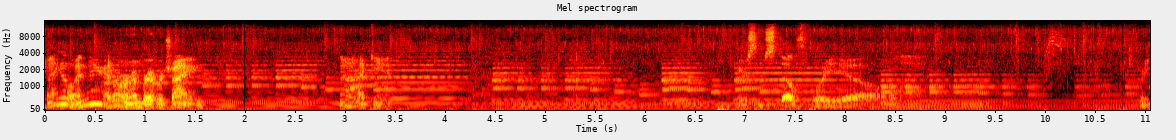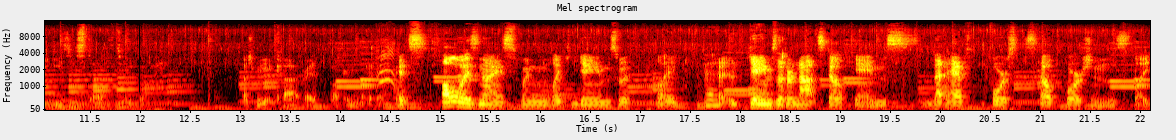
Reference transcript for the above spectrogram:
can I go in there? I don't remember ever trying. No, I can't. Here's some stealth for you. Pretty easy stealth too. Watch me get caught right fucking away. It's always nice when like games with like that, games that are not stealth games that have forced stealth portions like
